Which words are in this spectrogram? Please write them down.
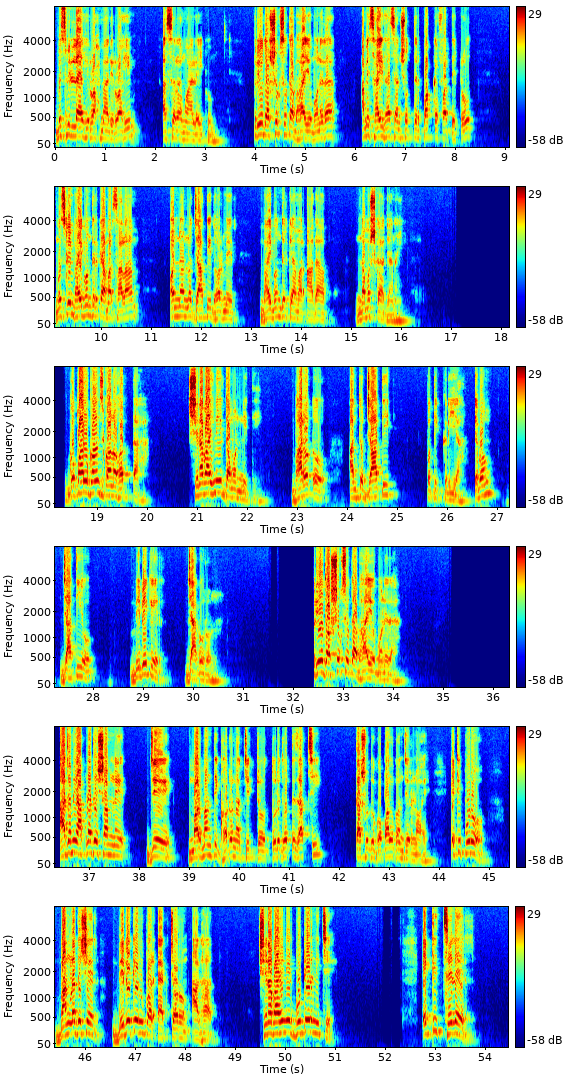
বিসমিল্লাহ রহমান রহিম আসসালামু আলাইকুম প্রিয় দর্শক, শ্রোতা, ভাই ও বোনেরা, আমি সাইদ হাসান সত্যের পক্ষে ফর দি ট্রুথ। মুসলিম ভাই বোনদেরকে আমার সালাম, অন্যান্য জাতি ধর্মের ভাই বোনদেরকে আমার আদাব, নমস্কার জানাই। গোপালগঞ্জ গণহত্যা, সেনাবাহিনীর দমন নীতি, ভারত ও আন্তর্জাতিক প্রতিক্রিয়া এবং জাতীয় বিবেকের জাগরণ। প্রিয় দর্শক, শ্রোতা, ভাই ও বোনেরা, আজ আমি আপনাদের সামনে যে মর্মান্তিক ঘটনার চিত্র তুলে ধরতে যাচ্ছি, তা শুধু গোপালগঞ্জের নয়, এটি পুরো বাংলাদেশের বিবেকের উপর এক চরম আঘাত। সেনাবাহিনীর বুটের নিচে একটি ছেলের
